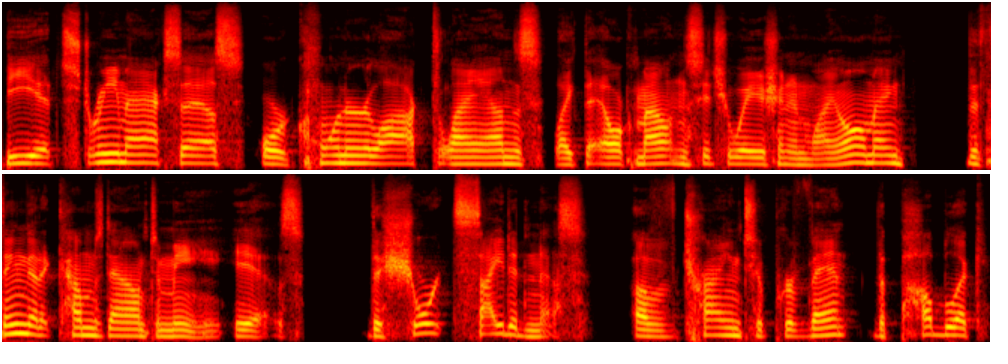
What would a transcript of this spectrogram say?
be it stream access or corner locked lands like the Elk Mountain situation in Wyoming, the thing that it comes down to me is the short sightedness of trying to prevent the public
